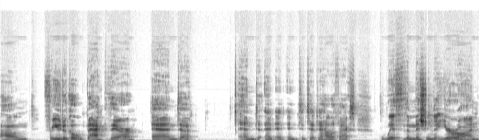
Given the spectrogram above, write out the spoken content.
Um, for you to go back there and uh, and and, and, and to, to, to, Halifax with the mission that you're on,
